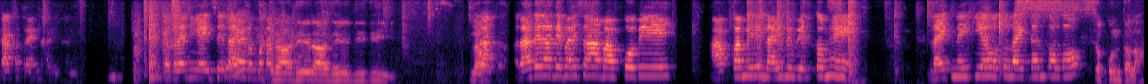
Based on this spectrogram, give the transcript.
टाकत राहील खाली खाली. सगळ्यांनी यायचे लाईव्ह पटापट. राधे राधे दीदी. रा- राधे राधे भाई साहब आपको भी आपका मेरे लाइव में वेलकम है. लाइक नहीं किया हो तो लाइक डन कर दो. शकुंतला.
